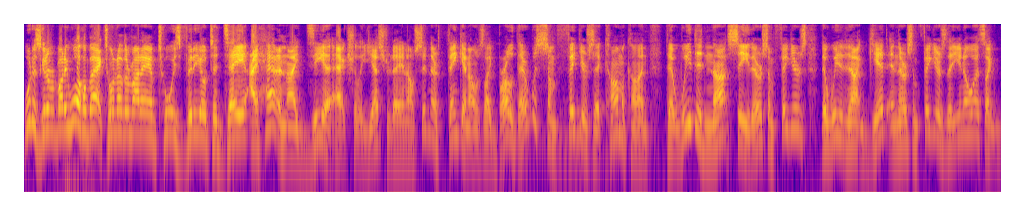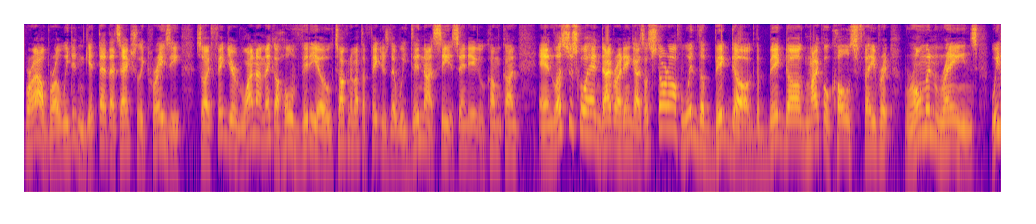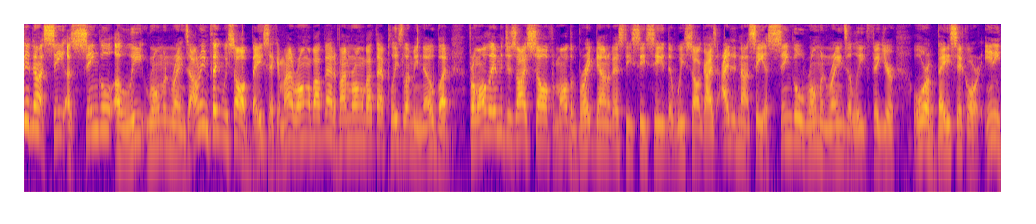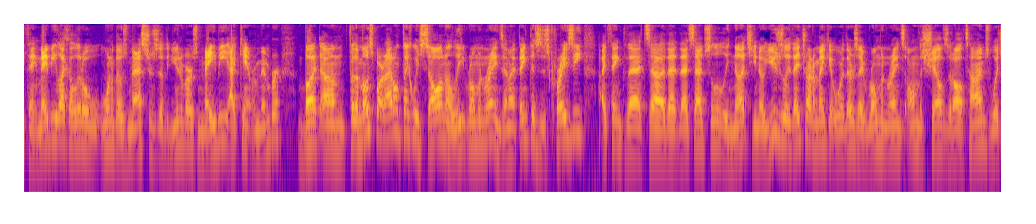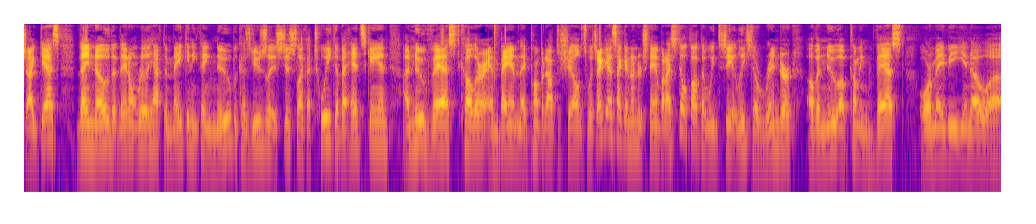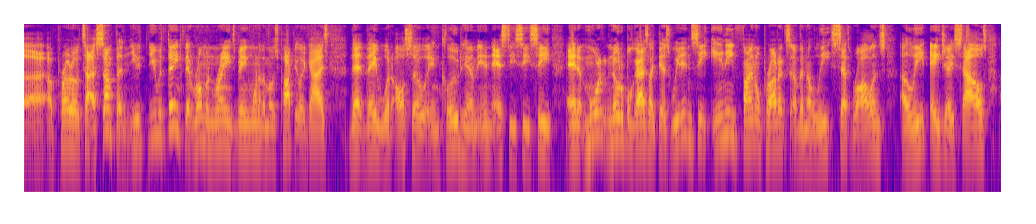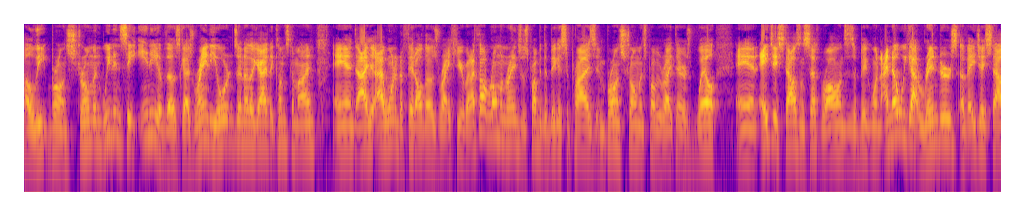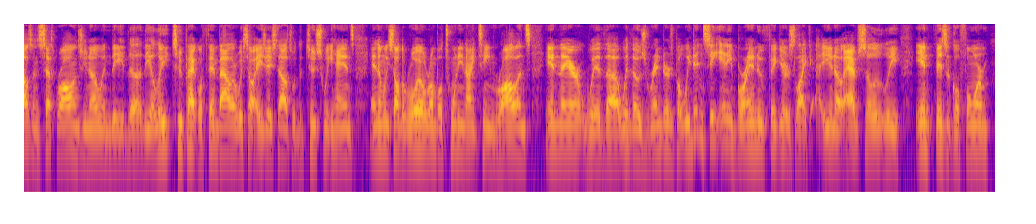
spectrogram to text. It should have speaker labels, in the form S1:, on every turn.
S1: What is good everybody? Welcome back to another My Damn Toys video. Today, I had an idea actually yesterday and I was sitting there thinking, I was like, bro, there was some figures at Comic-Con that we did not see. There are some figures that we did not get and there are some figures that, you know it's like, bro, bro, we didn't get that. That's actually crazy. So I figured, why not make a whole video talking about the figures that we did not see at San Diego Comic-Con. And let's just go ahead and dive right in, guys. Let's start off with the big dog. The big dog, Michael Cole's favorite, Roman Reigns. We did not see a single elite Roman Reigns. I don't even think we saw a basic. Am I wrong about that? If I'm wrong about that, please let me know. But from all the images I saw, from all the breakdown of SDCC that we saw, guys, I did not see a single Roman Reigns elite figure or a basic or anything. Maybe like a little one of those Masters of the Universe, maybe. I can't remember. But um, for the most part, I don't think we saw an elite Roman Reigns. And I think this is crazy. I think that, uh, that that's absolutely nuts. You know, usually they try to make it where there's a Roman Reigns on the shelves at all times, which I guess they know that they don't really have to make anything new because usually it's just like a tweak of a head scan, a new vest color, and bam, they pump it out to shelves, which I guess I can understand, but I still thought that we'd see at least a render of a new upcoming vest or maybe, you know, uh, a prototype, something. You, you would think that Roman Reigns, being one of the most popular guys, that they would also include him in SDCC. And more notable guys like this, we didn't see any final products of an elite Seth Rollins, elite AJ Styles, elite Braun Strowman. We didn't see any of those guys. Randy Orton's another guy that comes to mind, and I, I wanted to fit all those right here. But I thought Roman Reigns was probably the biggest surprise, and Braun Strowman's probably right there as well. And AJ Styles and Seth Rollins is a big one. I know we got renders of AJ Styles and Seth Rollins, you know, in the, the, the Elite 2 pack with Finn Balor. We saw AJ Styles with the Too Sweet hands, and then we saw the Royal Rumble 2019 Rollins in there with uh, with those renders. But we didn't see any brand new figures like, you know, absolutely in physical form.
